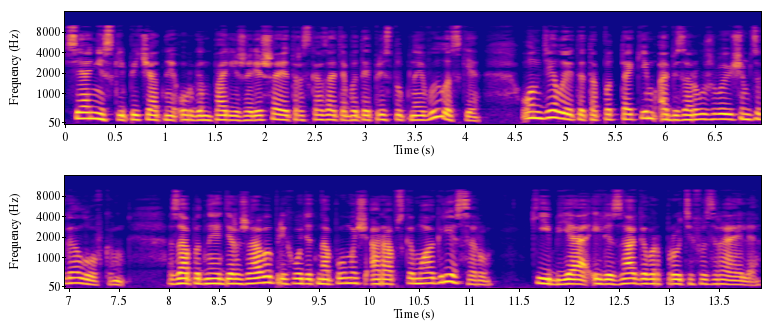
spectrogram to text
сионистский печатный орган Парижа решает рассказать об этой преступной вылазке, он делает это под таким обезоруживающим заголовком. Западные державы приходят на помощь арабскому агрессору. Кибья или заговор против Израиля.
